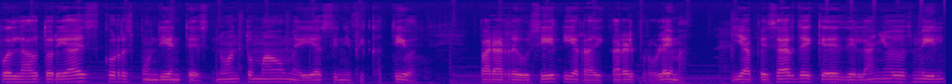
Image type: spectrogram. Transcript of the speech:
pues las autoridades correspondientes no han tomado medidas significativas para reducir y erradicar el problema, y a pesar de que desde el año 2000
